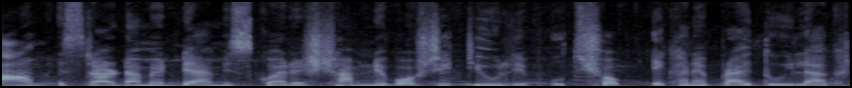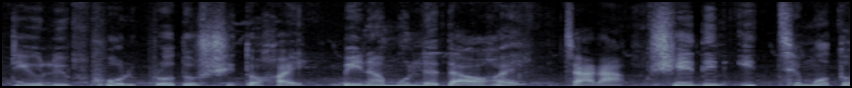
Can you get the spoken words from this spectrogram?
আম স্টারডামের ড্যাম স্কোয়ারের সামনে বসে টিউলিপ উৎসব। এখানে প্রায় দুই লাখ টিউলিপ ফুল প্রদর্শিত হয়। বিনামূল্যে দেওয়া হয় চারা। সেদিন ইচ্ছে মতো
